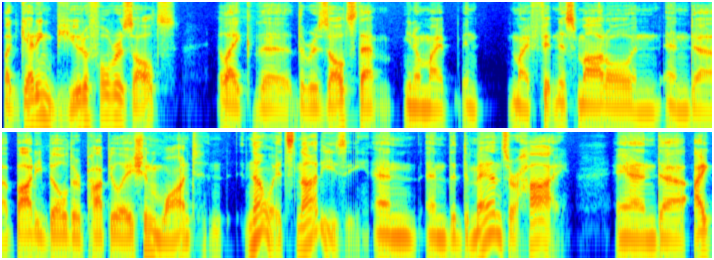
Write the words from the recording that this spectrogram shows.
but getting beautiful results, like the the results that you know my in my fitness model and and uh, bodybuilder population want. No, it's not easy, and and the demands are high, and uh, I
